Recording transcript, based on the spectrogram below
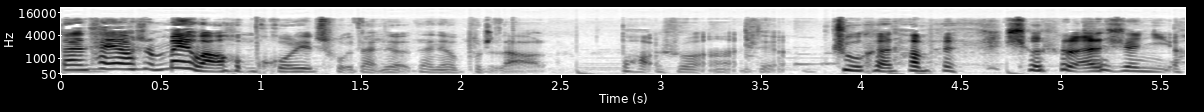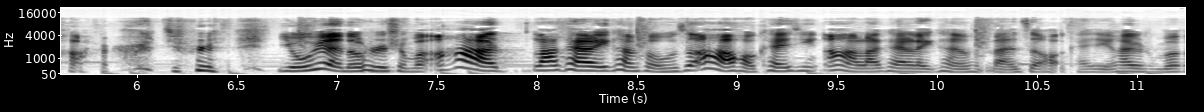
但是它要是没往湖里杵，咱就咱就不知道了。不好说啊。对，祝贺他们生出来的是女孩，就是永远都是什么啊，拉开了一看粉红色啊，好开心啊，拉开了一看蓝色，好开心。还有什么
